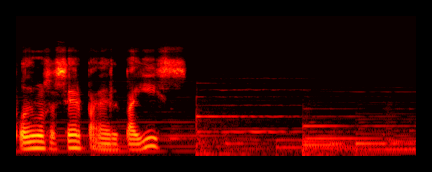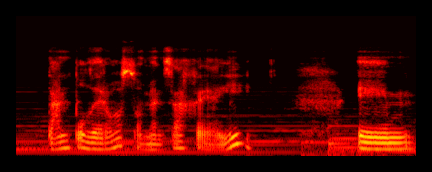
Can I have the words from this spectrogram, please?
podemos hacer para el país. Tan poderoso mensaje ahí. Em,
